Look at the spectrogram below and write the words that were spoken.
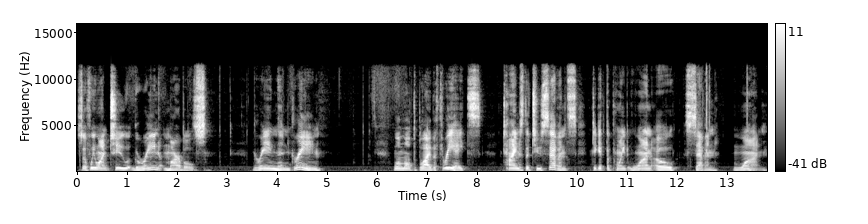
So if we want two green marbles, green then green, we'll multiply the 3 eighths times the 2 sevenths to get the 0.1071.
